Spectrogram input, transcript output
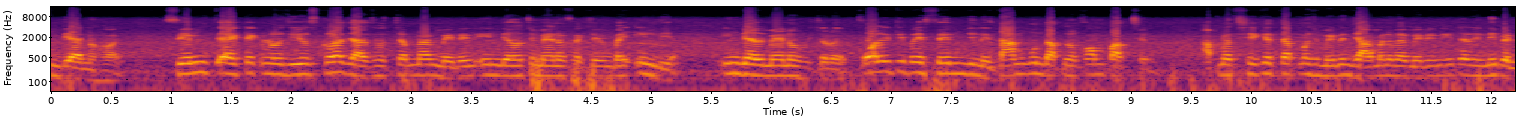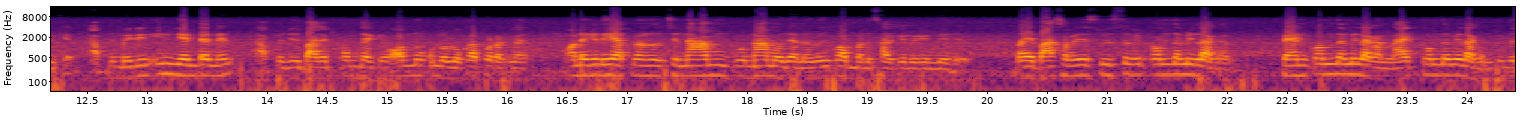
ইন্ডিয়ান হয়। সেম এক টেকনোলজি ইউজ করা যা হচ্ছে আপনার মেড ইন ইন্ডিয়া হচ্ছে ম্যানুফ্যাকচারিং বাই ইন্ডিয়া ইন্ডিয়ার ম্যানুফ্যাকচার হয় কোয়ালিটি বাই সেম জিনিস, দাম কিন্তু আপনারা কম পাচ্ছেন। আপনার সেক্ষেত্রে আপনার মেড ইন জার্মানি বা মেড ইন ইটালি নেবেন কেন? আপনি মেড ইন ইন্ডিয়ানটা নেন, আপনার যদি বাজেট কম থাকে, অন্য কোনো লোকাল প্রোডাক্ট নেন, অনেকেরই আপনার হচ্ছে নাম নামও জানেন, ওই কোম্পানি সার্কিট নিয়ে যাবে। বা এই বাসা বাড়ির সুইচ কম দামি লাগান। ফ্যান কম দামি লাগান লাইট কম দামি লাগান, কিন্তু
